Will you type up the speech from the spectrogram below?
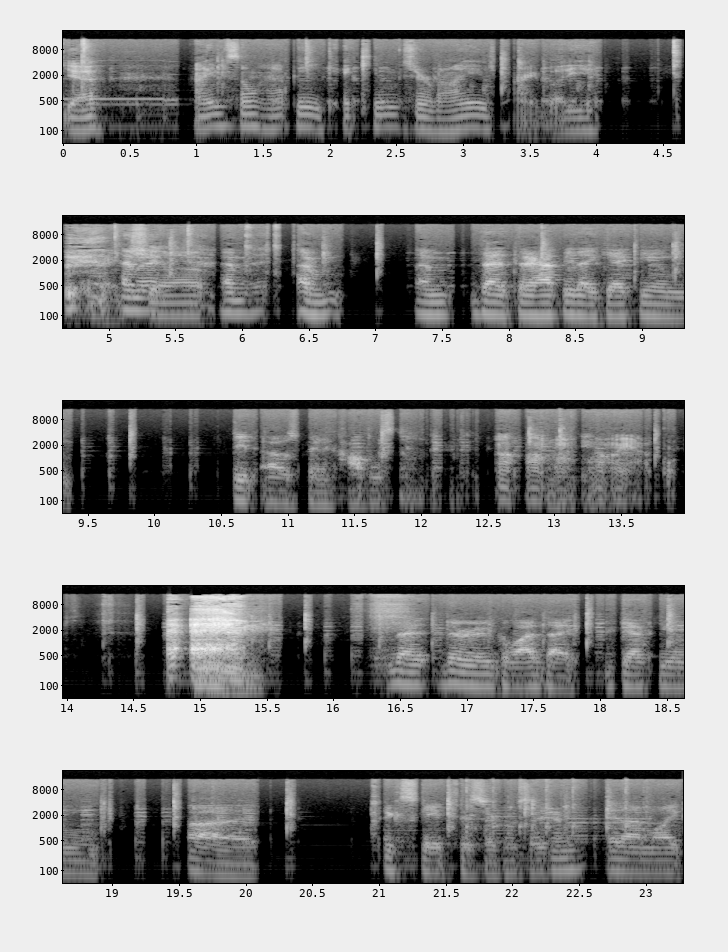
Yeah. I'm so happy Gekim survived. Alright, buddy. Mean- chill out. I'm, I'm, I'm that they're happy that Geku. Dude, I was playing a cobblestone there. Uh, uh, uh, yeah, of course. That they're glad that Geku uh, escaped his circumcision, and I'm like,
